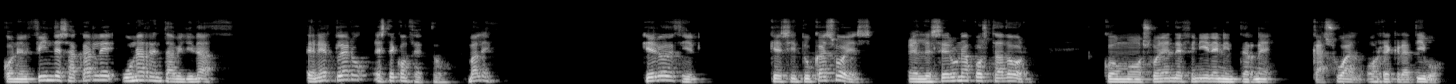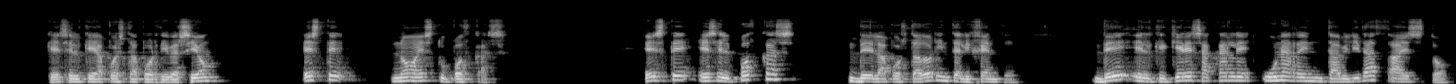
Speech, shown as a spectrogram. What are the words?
con el fin de sacarle una rentabilidad. Tener claro este concepto, ¿vale? Quiero decir que si tu caso es el de ser un apostador, como suelen definir en Internet, casual o recreativo, que es el que apuesta por diversión, este no es tu podcast. Este es el podcast del apostador inteligente, de el que quiere sacarle una rentabilidad a esto,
